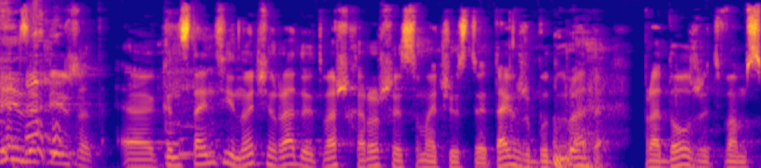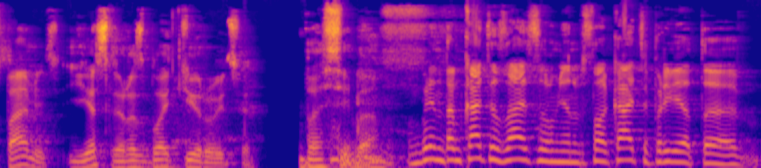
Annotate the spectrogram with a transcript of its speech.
Лиза пишет. «Э, Константин, очень радует ваше хорошее самочувствие. Также буду Да. рада продолжить вам спамить, если разблокируете. Спасибо. Блин, там Катя Зайцева мне написала, Катя, привет, э,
